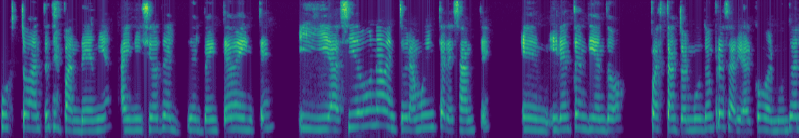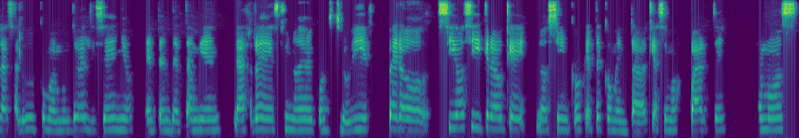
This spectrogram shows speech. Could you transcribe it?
justo antes de pandemia, a inicios del, del 2020, y ha sido una aventura muy interesante en ir entendiendo pues tanto el mundo empresarial como el mundo de la salud, como el mundo del diseño, entender también las redes que uno debe construir, pero sí o sí creo que los cinco que te comentaba que hacemos parte hemos,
